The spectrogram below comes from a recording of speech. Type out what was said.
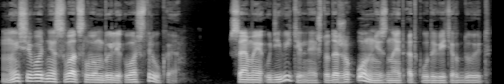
«Мы сегодня с Вацлавом были у Острюка. Самое удивительное, что даже он не знает, откуда ветер дует.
